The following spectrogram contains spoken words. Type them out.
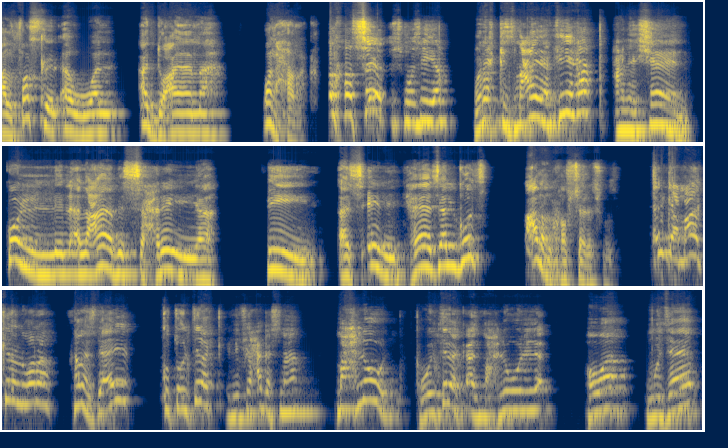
الفصل الأول الدعامة والحركة. الخاصية الإسموزية وركز معايا فيها علشان كل الألعاب السحرية في أسئلة هذا الجزء على الخاصية الإسموزية. ارجع معايا كده لورا خمس دقايق. كنت قلت لك إن في حاجة اسمها محلول. وقلت لك المحلول هو مذاب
